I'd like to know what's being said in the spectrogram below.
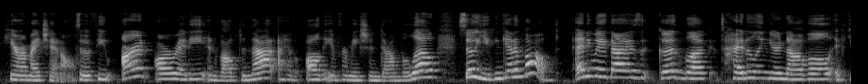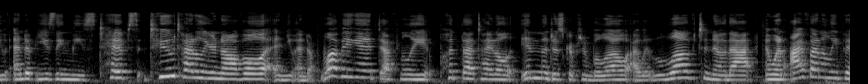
here on my channel. So if you aren't already involved in that, I have all the information down below so you can get involved. Anyway, guys, good luck titling your novel. If you end up using these tips to title your novel and you end up loving it, definitely put that title in the description below. I would love to know that. And when I finally pick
